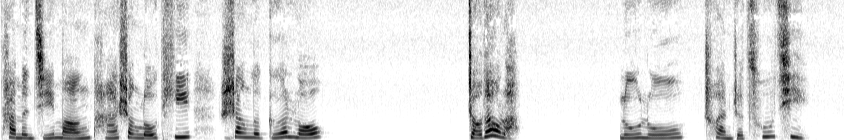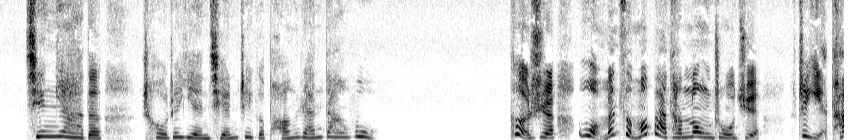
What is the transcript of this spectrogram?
他们急忙爬上楼梯，上了阁楼。找到了，卢卢喘着粗气，惊讶的瞅着眼前这个庞然大物。可是我们怎么把它弄出去？这也太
